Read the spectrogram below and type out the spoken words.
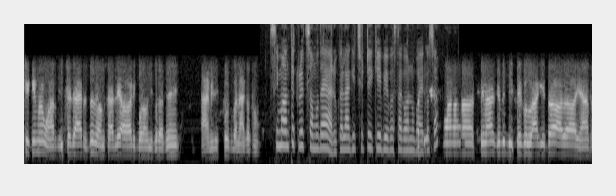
के केमा उहाँहरूको इच्छा जाहेर हुन्छ त्यो अनुसारले अगाडि बढाउने कुरा चाहिँ हामीले सोच बनाएको छौँ। सीमान्तकृत समुदायहरूका लागि छुट्टै के व्यवस्था गर्नुभएको छ? सीमान्तकृत विषयको लागि त अब यहाँ त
